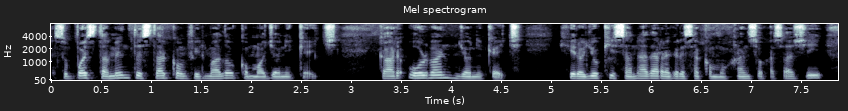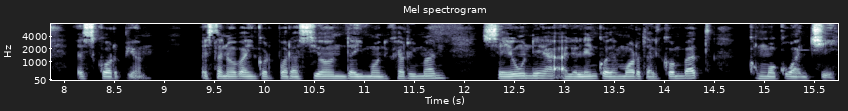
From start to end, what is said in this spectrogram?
supuestamente está confirmado como Johnny Cage. Carl Urban, Johnny Cage. Hiroyuki Sanada regresa como Hanzo Hasashi, Scorpion. Esta nueva incorporación, Damon Herriman, se une al elenco de Mortal Kombat como Quan Chi.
